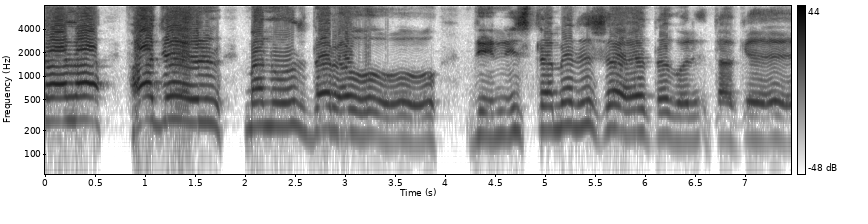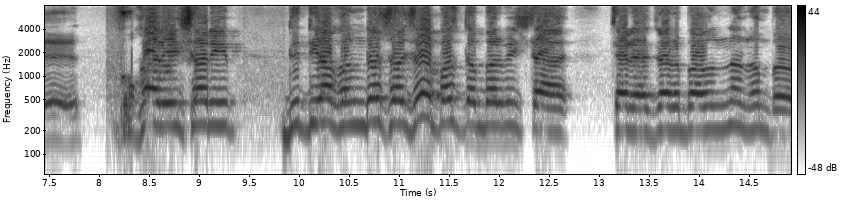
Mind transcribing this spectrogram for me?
তাআলা ফাজের মানুষ দ্বারাও দিন ইসলামের সহায়তা করে থাকে। বুখারী শরীফ, দ্বিতীয় খণ্ড, ছয়শো পাঁচ নম্বর পৃষ্ঠায়, চার হাজার বাউন্ন নম্বর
